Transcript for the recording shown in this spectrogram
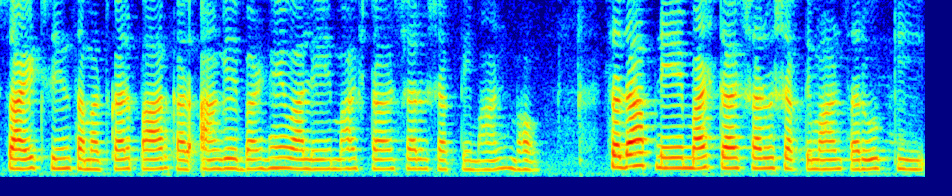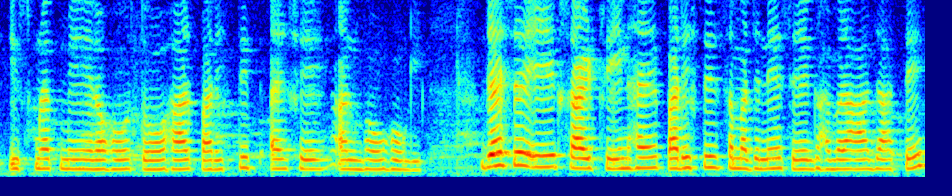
साइड सीन समझकर पार कर आगे बढ़ने वाले मास्टर सर्वशक्तिमान भव। सदा अपने मास्टर सर्वशक्तिमान स्वरूप की स्मृति में रहो तो हर परिस्थिति ऐसे अनुभव होगी। जैसे एक साइड सीन है, परिस्थिति समझने से घबरा जाते,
